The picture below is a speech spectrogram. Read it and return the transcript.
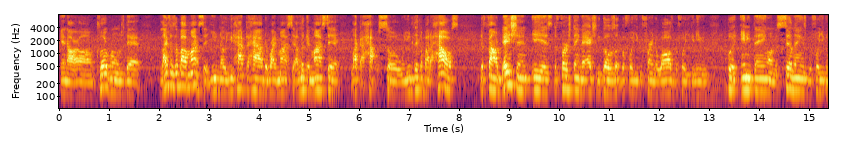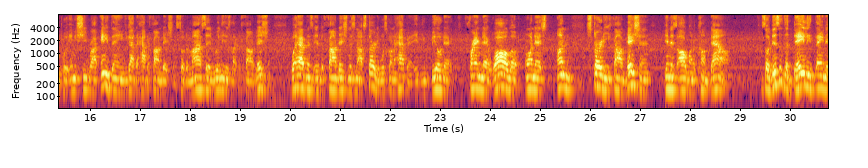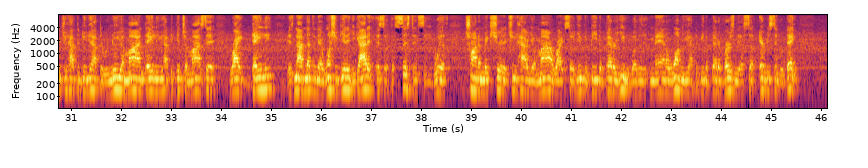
in our um, club rooms that life is about mindset. You know, you have to have the right mindset. I look at mindset like a house. So when you think about a house, the foundation is the first thing that actually goes up before you can frame the walls, before you can even put anything on the ceilings, before you can put any sheetrock, anything, you got to have the foundation. So the mindset really is like a foundation. What happens if the foundation is not sturdy? What's going to happen if you build that, frame that wall up on that unsturdy foundation? Then it's all going to come down. So this is a daily thing that you have to do. You have to renew your mind daily. You have to get your mindset right daily. It's not nothing that once you get it, you got it. It's a consistency with trying to make sure that you have your mind right so you can be the better you, whether it's man or woman, you have to be the better version of yourself every single day.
